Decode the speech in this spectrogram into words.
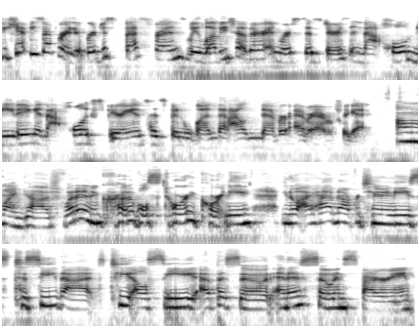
we can't be separated. We're just best friends. We love each other and we're sisters and that whole meeting and that whole experience has been one that I'll never ever ever forget. Oh my gosh, what an incredible story, Courtney. You know, I had an opportunity to see that TLC episode and it's so inspiring,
